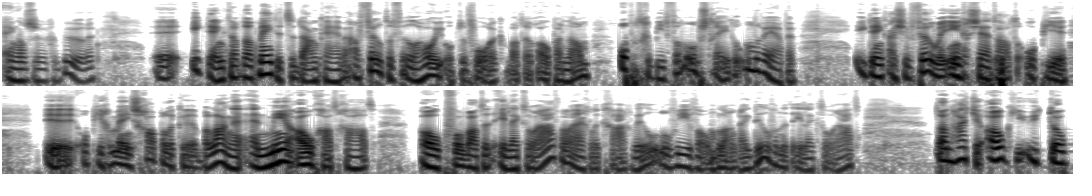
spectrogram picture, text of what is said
Engelse gebeuren. Uh, ik denk dat we dat mede te danken hebben aan veel te veel hooi op de vork wat Europa nam op het gebied van omstreden onderwerpen. Ik denk als je veel meer ingezet had op je, uh, op je gemeenschappelijke belangen en meer oog had gehad ook voor wat het electoraat nou eigenlijk graag wil, of in ieder geval een belangrijk deel van het electoraat, dan had je ook je utop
